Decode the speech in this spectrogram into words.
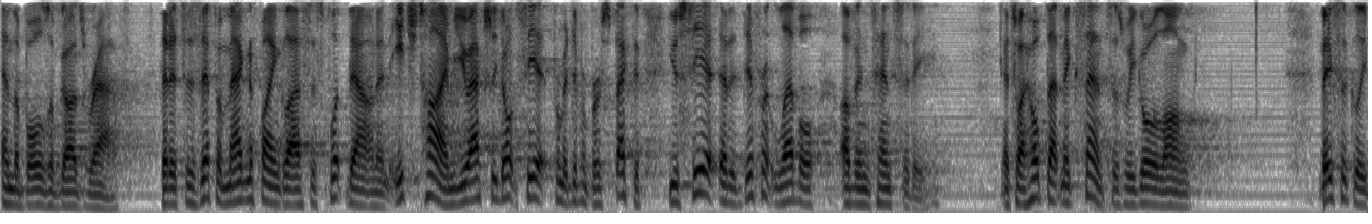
and the bowls of God's wrath. That it's as if a magnifying glass is flipped down, and each time you actually don't see it from a different perspective. You see it at a different level of intensity. And so I hope that makes sense as we go along. Basically,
